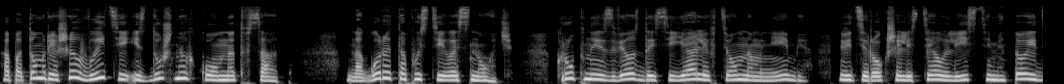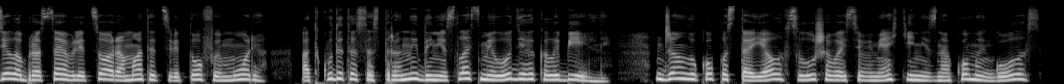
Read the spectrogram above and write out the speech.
а потом решил выйти из душных комнат в сад. На город опустилась ночь. Крупные звезды сияли в темном небе, ветерок шелестел листьями, то и дело бросая в лицо ароматы цветов и моря. Откуда-то со стороны донеслась мелодия колыбельной. Джан Луко постоял, вслушиваясь в мягкий незнакомый голос,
